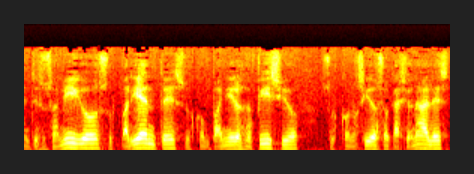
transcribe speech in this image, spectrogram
entre sus amigos, sus parientes, sus compañeros de oficio, sus conocidos ocasionales.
